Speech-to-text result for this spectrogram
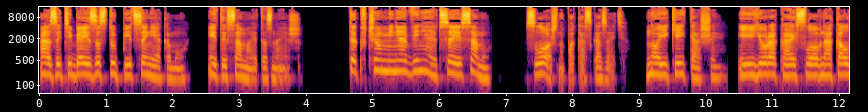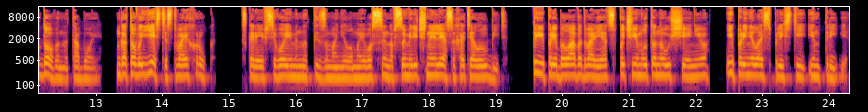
А за тебя и заступиться некому. И ты сама это знаешь. Так в чем меня обвиняют, Сэй и Саму? Сложно пока сказать. Но и Кейташи, и Юракай словно околдованы тобой готовы есть из твоих рук. Скорее всего, именно ты заманила моего сына в сумеречный лес и хотела убить. Ты прибыла во дворец по чьему-то наущению и принялась плести интриги.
